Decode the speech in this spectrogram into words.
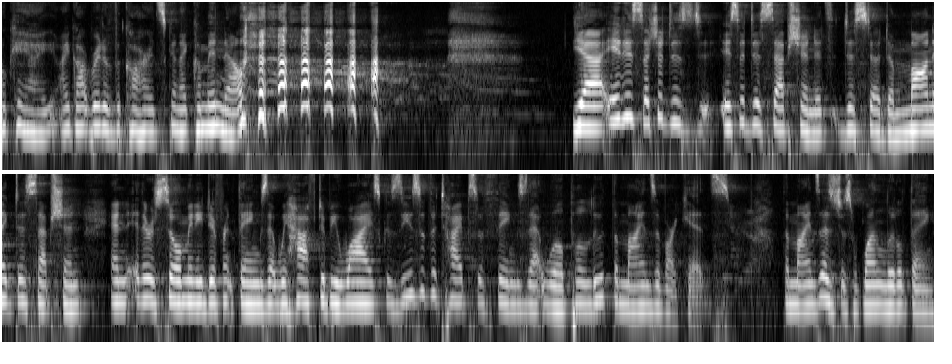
okay, I, I got rid of the cards. Can I come in now? yeah, it is such a it's a deception. It's just a demonic deception, and there's so many different things that we have to be wise because these are the types of things that will pollute the minds of our kids. The minds is just one little thing,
